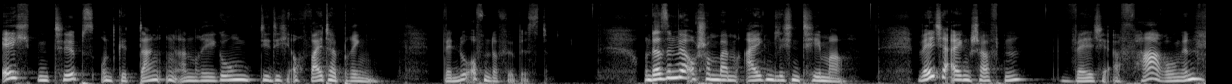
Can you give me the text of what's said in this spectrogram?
echten Tipps und Gedankenanregungen, die dich auch weiterbringen, wenn du offen dafür bist. Und da sind wir auch schon beim eigentlichen Thema. Welche Eigenschaften welche Erfahrungen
